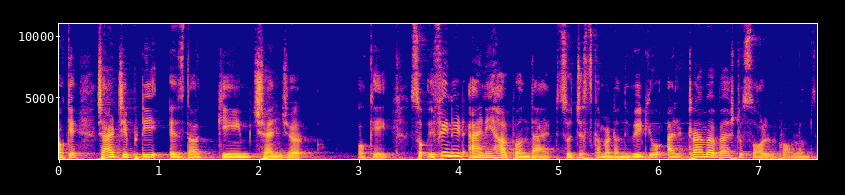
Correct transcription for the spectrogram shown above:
okay? Chat gpt is the game changer okay so if you need any help on that so just comment on the video. I'll try my best to solve your problems.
